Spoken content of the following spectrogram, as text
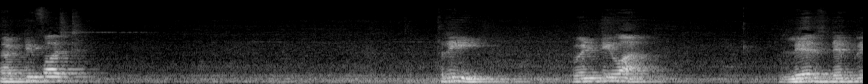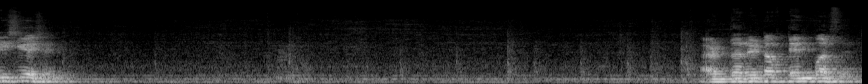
thirty first three twenty one less depreciation at the rate of ten percent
